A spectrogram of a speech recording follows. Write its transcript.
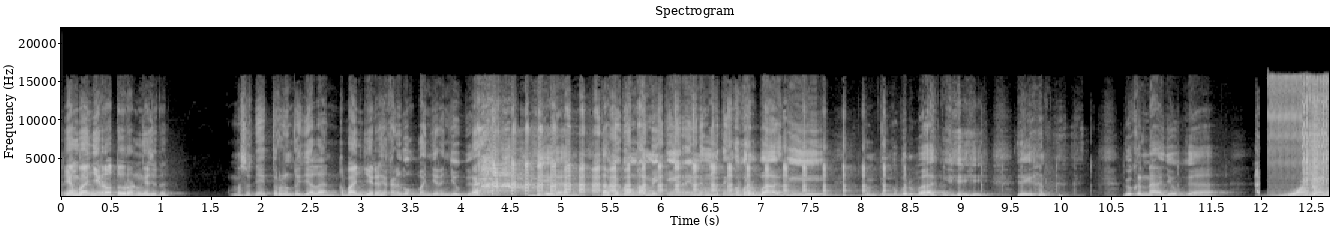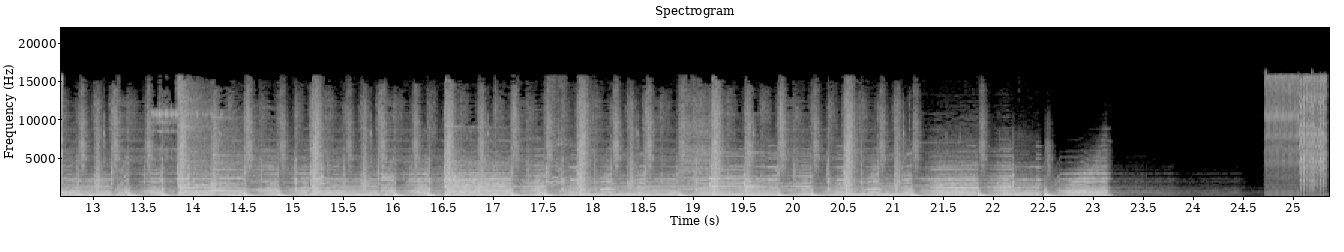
Yang banjir lo turun gak sih tuh? Maksudnya turun ke jalan. Kebanjiran? Ya karena gue kebanjiran juga. Iya kan? Tapi gue gak mikirin, yang penting gue berbagi. Yang penting gue berbagi. Iya kan? Gue kena juga.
